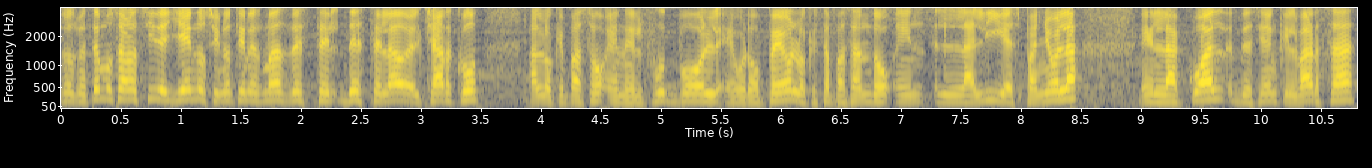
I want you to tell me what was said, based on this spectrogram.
Nos metemos ahora sí de lleno, si no tienes más de este, de este lado del charco, a lo que pasó en el fútbol europeo, lo que está pasando en la Liga Española, en la cual decían que el Barça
